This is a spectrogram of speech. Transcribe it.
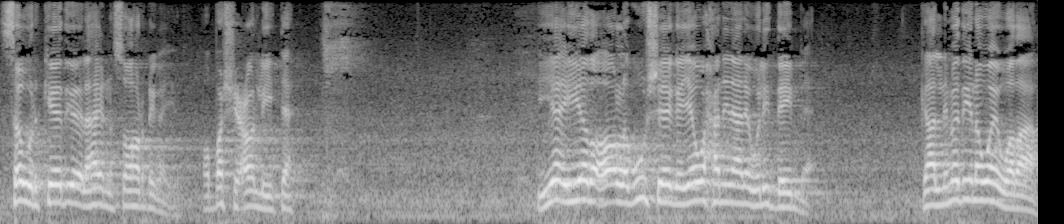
sawirkeediio ilaahayna soo hordhigayo oo bashicoo liita. Iyo iyada oo laguu sheegayo waxaan inaanay weli daynba. Gaalnimadiina way wadaan.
